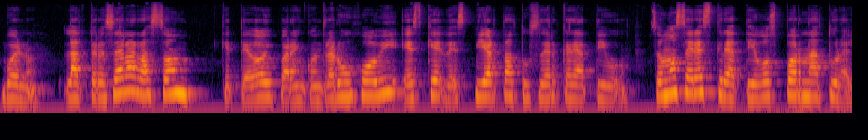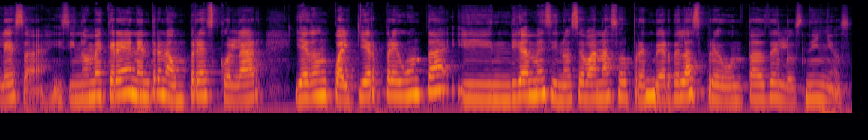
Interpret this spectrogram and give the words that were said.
Bueno, la tercera razón que te doy para encontrar un hobby es que despierta tu ser creativo. Somos seres creativos por naturaleza y si no me creen entren a un preescolar y hagan cualquier pregunta y díganme si no se van a sorprender de las preguntas de los niños.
